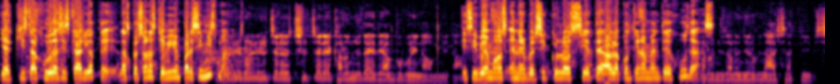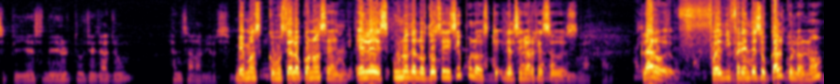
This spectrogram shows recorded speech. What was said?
Y aquí está Judas Iscariote, las personas que viven para sí mismas. Y si vemos en el versículo 7, habla continuamente de Judas. Vemos, como ustedes lo conocen, él es uno de los doce discípulos del Señor Jesús. Claro, fue diferente su cálculo, ¿no?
